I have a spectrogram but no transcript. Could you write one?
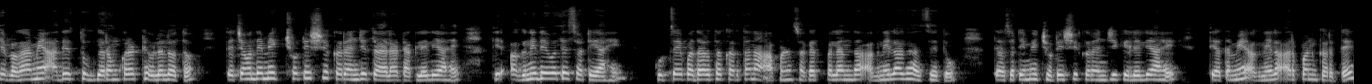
हे बघा मी आधीच तूप गरम करत ठेवलेलं होतं. त्याच्यामध्ये मी एक छोटीशी करंजी तळायला टाकलेली आहे. ती अग्निदेवतेसाठी आहे. कुठचाही पदार्थ करताना आपण सगळ्यात पहिल्यांदा अग्नीला घास देतो त्यासाठी मी छोटीशी करंजी केलेली आहे. ती आता मी अग्नीला अर्पण करते.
